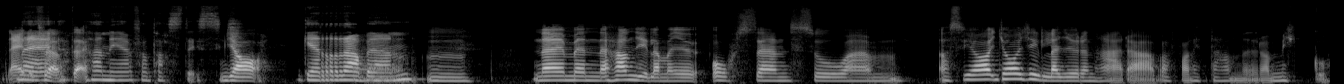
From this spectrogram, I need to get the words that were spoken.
Nej, det tror jag inte. Han är fantastisk. Ja. Grabben. Nej men han gillar man ju. Och sen så... Um, alltså jag, jag gillar ju den här, uh, vad fan heter han nu då? Mikko.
